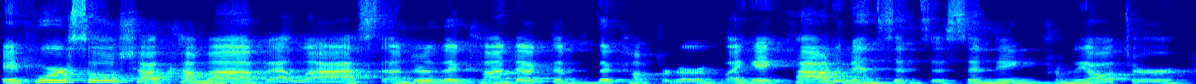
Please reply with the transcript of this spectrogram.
A poor soul shall come up at last under the conduct of the Comforter, like a cloud of incense ascending from the altar,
